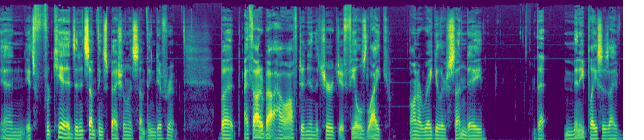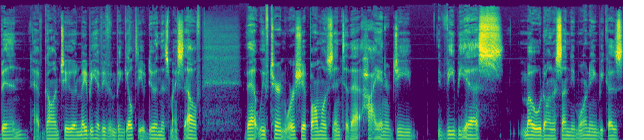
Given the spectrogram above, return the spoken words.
and it's for kids, and it's something special, and it's something different. But I thought about how often in the church it feels like on a regular Sunday that many places I've been, have gone to, and maybe have even been guilty of doing this myself, that we've turned worship almost into that high energy VBS mode on a Sunday morning because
